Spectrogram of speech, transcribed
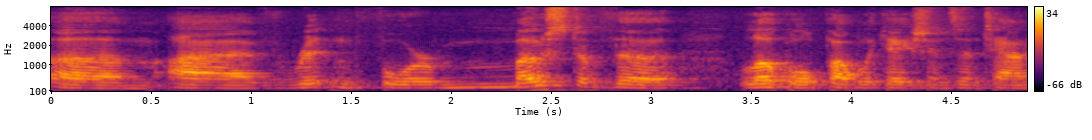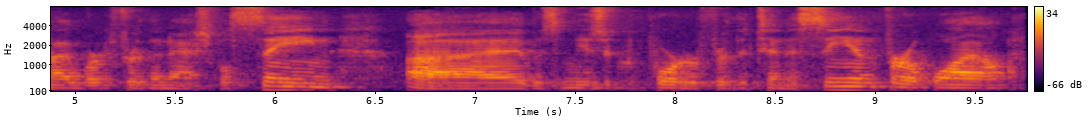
Um, I've written for most of the local publications in town. I worked for the Nashville Scene. I was a music reporter for the Tennessean for a while.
